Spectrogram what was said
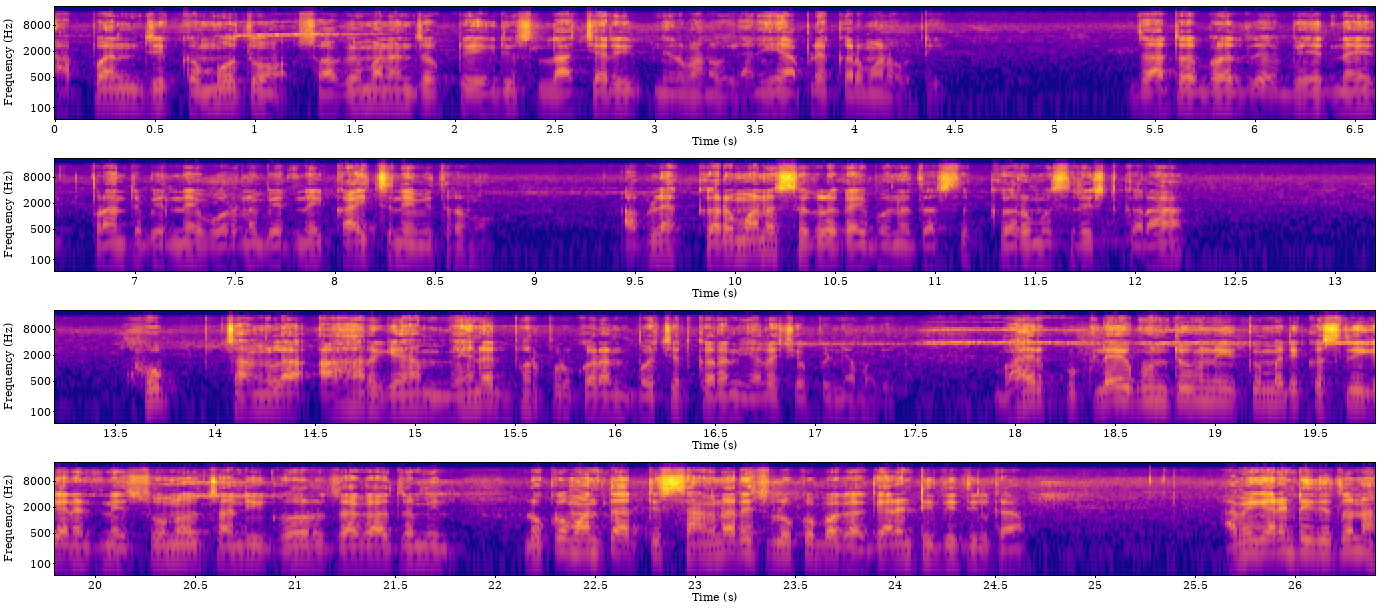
आपण जे कमवतो स्वाभिमानानं जगतो एक दिवस लाचारी निर्माण होईल आणि हे आपल्या कर्मानं होती जात भद भेद नाही प्रांतभेद नाही वर्णभेद नाही काहीच नाही मित्रांनो. आपल्या कर्मानं सगळं काही बनत असतं. कर्म श्रेष्ठ करा. खूप चांगला आहार घ्या मेहनत भरपूर करा आणि बचत करा याला पिण्यामध्ये बाहेर कुठल्याही गुंतवणुकीमध्ये कसली गॅरंटी नाही. सोनं चांदी घर जागा जमीन. लोक म्हणतात ते सांगणारेच लोक बघा गॅरंटी देतील का? आम्ही गॅरंटी देतो ना.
